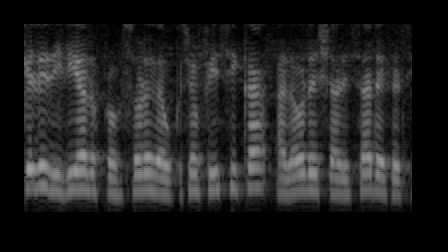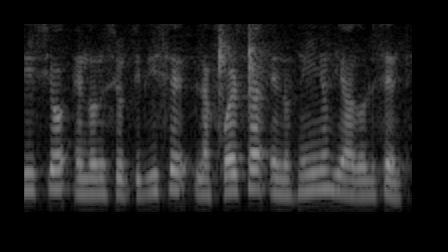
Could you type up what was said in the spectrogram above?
¿Qué le diría a los profesores de educación física a la hora de realizar ejercicio en donde se utilice la fuerza en los niños y adolescentes?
